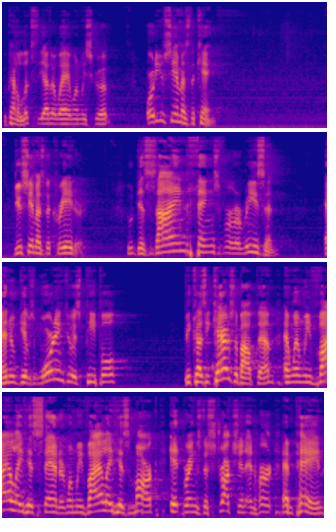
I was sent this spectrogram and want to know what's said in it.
who kind of looks the other way when we screw up? Or do you see him as the king? Do you see him as the creator who designed things for a reason and who gives warning to his people because he cares about them. And when we violate his standard, when we violate his mark, it brings destruction and hurt and pain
